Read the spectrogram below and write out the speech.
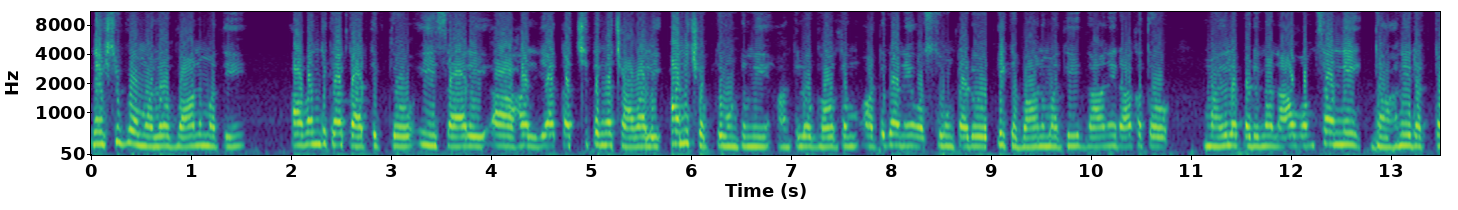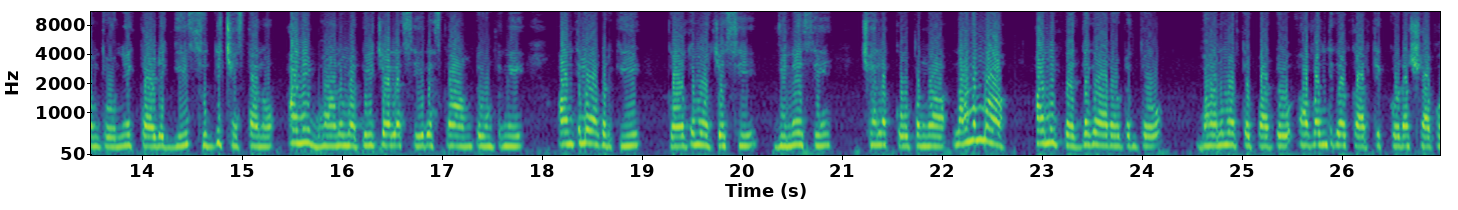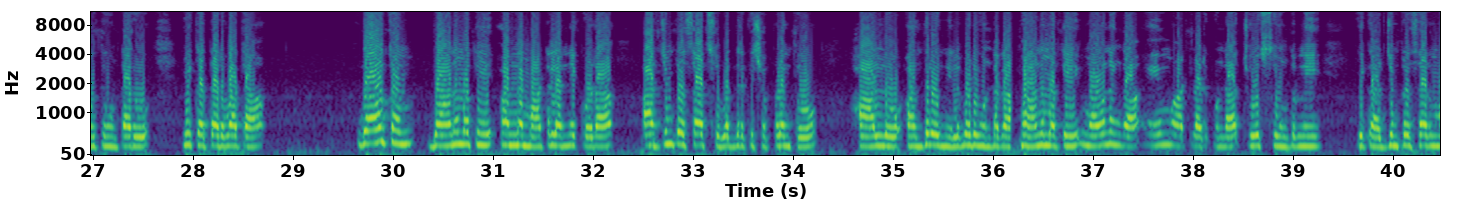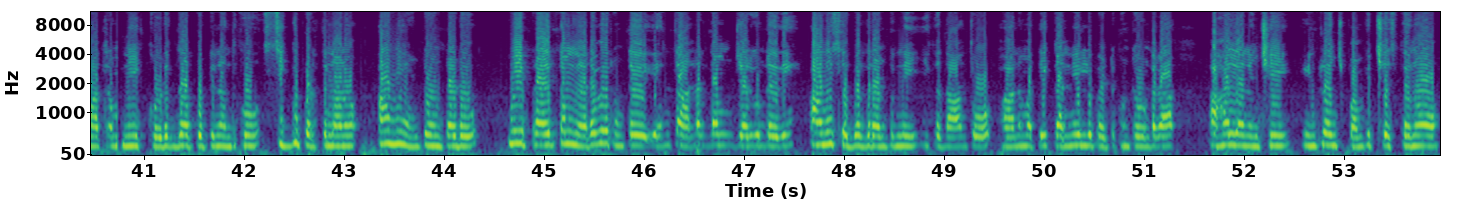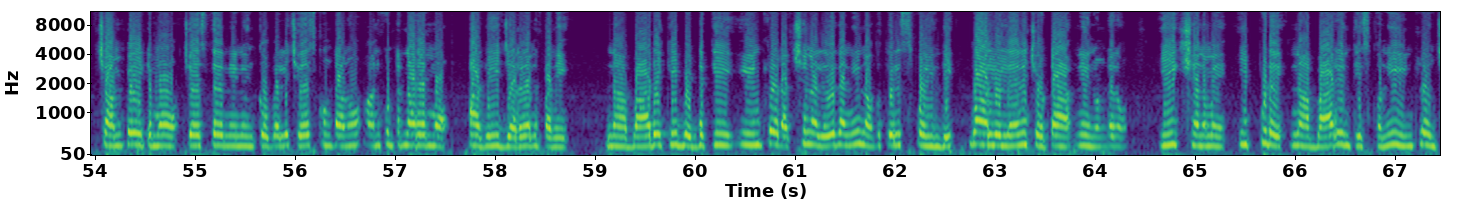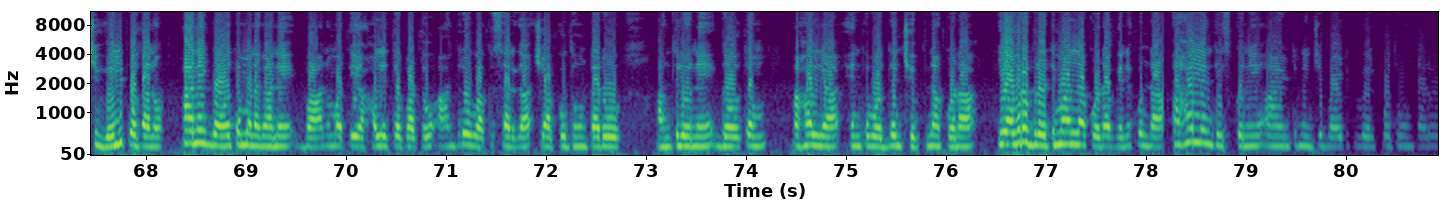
Next ప్రోమోలో భానుమతి అవంతిక కార్తిక్తో ఈసారి ఆ అహల్య ఖచ్చితంగా చావాలి అని చెప్తూ ఉంటుంది. అంతలో గౌతమ్ అటుగానే వస్తూ ఉంటాడు. ఇక భానుమతి దాని రాకతో మైల పడిన నా వంశాన్ని దాని రక్తంతోనే కడిగి శుద్ధి చేస్తాను అని భానుమతి చాలా సీరియస్గా అంటూ ఉంటుంది. అంతలో అక్కడికి గౌతమ్ వచ్చేసి వినేసి చాలా కోపంగా నానమ్మ! అని పెద్దగా అరవటంతో భానుమతితో పాటు అవంతిగా కార్తిక్ కూడా షాక్ అవుతూ ఉంటారు. ఇక తర్వాత గౌతమ్ భానుమతి అన్న మాటలన్నీ కూడా అర్జున్ ప్రసాద్ సుభద్రకి చెప్పడంతో హాల్లో అందరూ నిలబడి ఉండగా భానుమతి మౌనంగా ఏం మాట్లాడకుండా చూస్తూ ఉంటుంది. ఇక అర్జున్ ప్రసాద్ మాత్రం నీ కొడుగ్గా పుట్టినందుకు సిగ్గుపడుతున్నాను అని అంటూ ఉంటాడు. మీ ప్రయత్నం నెరవేరుంటే ఎంత అనర్థం జరుగుండేది అని సుభద్ర అంటుంది. ఇక దాంతో భానుమతి కన్నీళ్ళు పెట్టుకుంటూ ఉండగా అహల్య నుంచి ఇంట్లోంచి పంపించేస్తేనో చంపేయటమో చేస్తే నేను ఇంకో పెళ్ళి చేసుకుంటాను అనుకుంటున్నారేమో అది జరగని పని. నా భార్యకి బిడ్డకి ఈ ఇంట్లో రక్షణ లేదని నాకు తెలిసిపోయింది. వాళ్ళు లేని చోట నేనుండను. ఈ క్షణమే ఇప్పుడే నా భార్యను తీసుకుని ఇంట్లోంచి వెళ్ళిపోతాను అని గౌతమ్ అనగానే భానుమతి అహల్యతో పాటు అందరూ ఒకసారిగా చాకుతూ ఉంటారు. అంతలోనే గౌతమ్ అహల్య ఎంత వద్దని చెప్పినా కూడా ఎవరు బ్రతిమాలినా కూడా వినకుండా అహల్యం తీసుకుని ఆ ఇంటి నుంచి బయటకు వెళ్ళిపోతూ ఉంటాడు.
